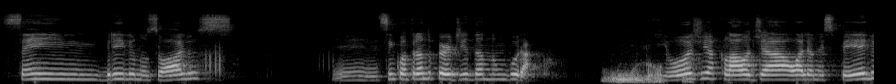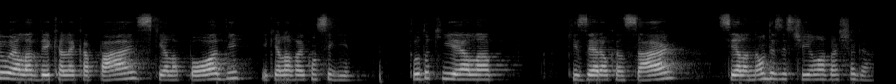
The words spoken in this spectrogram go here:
sem brilho nos olhos, é, se encontrando perdida num buraco. E hoje a Cláudia olha no espelho, ela vê que ela é capaz, que ela pode e que ela vai conseguir. Tudo que ela quiser alcançar, se ela não desistir, ela vai chegar.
